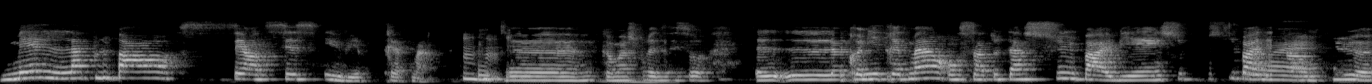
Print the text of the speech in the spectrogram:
mais la plupart, c'est entre 6 et 8 traitements. Euh, comment je pourrais dire ça? Le premier traitement, on se sent tout le temps super bien, super détendu, euh,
